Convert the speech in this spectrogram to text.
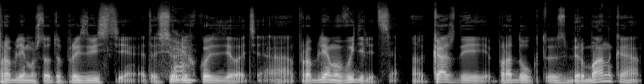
проблемы что-то произвести. Это все да. легко сделать. А проблема выделиться. Каждый продукт Сбербанка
